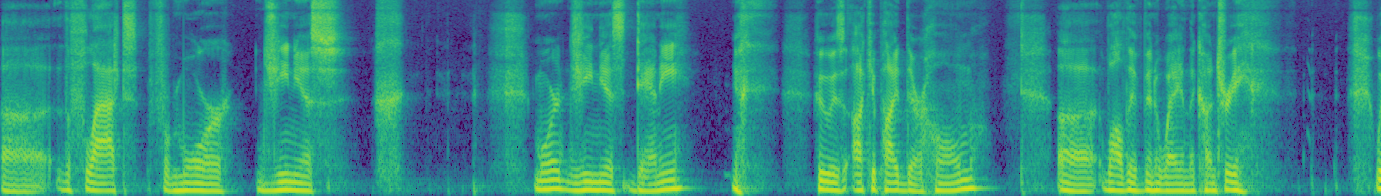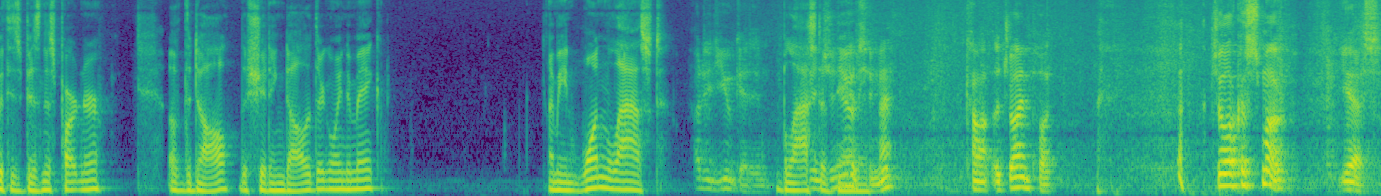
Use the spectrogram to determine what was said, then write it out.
uh, the flat for more genius, more genius Danny, who has occupied their home uh, while they've been away in the country with his business partner of the doll, the shitting doll that they're going to make. I mean, one last How did you get in? Blast of Ingenuity, Danny. man. Come up the drain pipe. Do you like a smoke? Yes.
